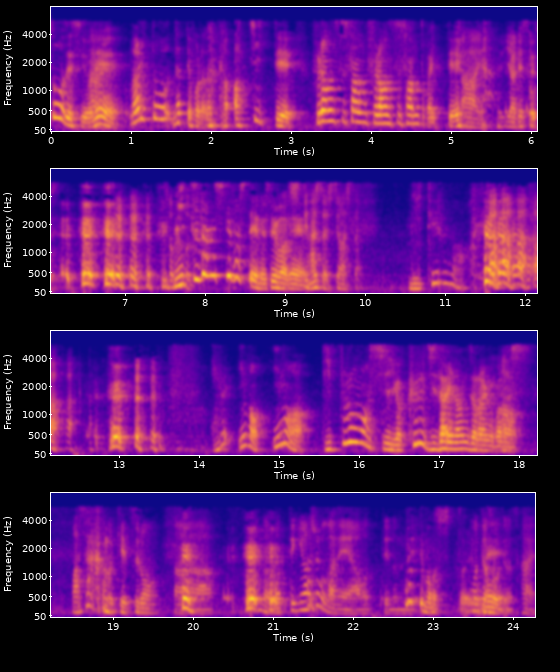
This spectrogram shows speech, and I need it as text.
そうですよね。はい割と、だってほら、なんかあっち行って、フランス産、フランス産とか言って、ああ、ややれそうです 密談してましたよね、そういえばね。知ってました、知ってました。似てるな。あれ？今、今、ディプロマシーが来る時代なんじゃないのかな。まさかの結論。ああ、今度持ってきましょうかね、あ持ってるんで。持ってましたよね持ってます、持ってます。はい。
